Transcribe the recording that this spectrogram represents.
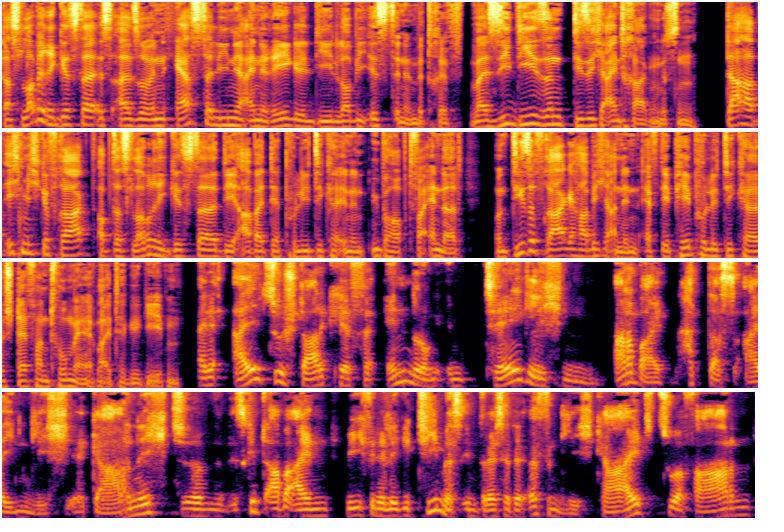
Das Lobbyregister ist also in erster Linie eine Regel, die LobbyistInnen betrifft, weil sie die sind, die sich eintragen müssen. Da habe ich mich gefragt, ob das Lobbyregister die Arbeit der PolitikerInnen überhaupt verändert. Und diese Frage habe ich an den FDP-Politiker Stefan Thomel weitergegeben. Eine allzu starke Veränderung im täglichen Arbeiten hat das eigentlich äh, gar nicht. Ähm, es gibt aber ein, wie ich finde, legitimes Interesse der Öffentlichkeit zu erfahren,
